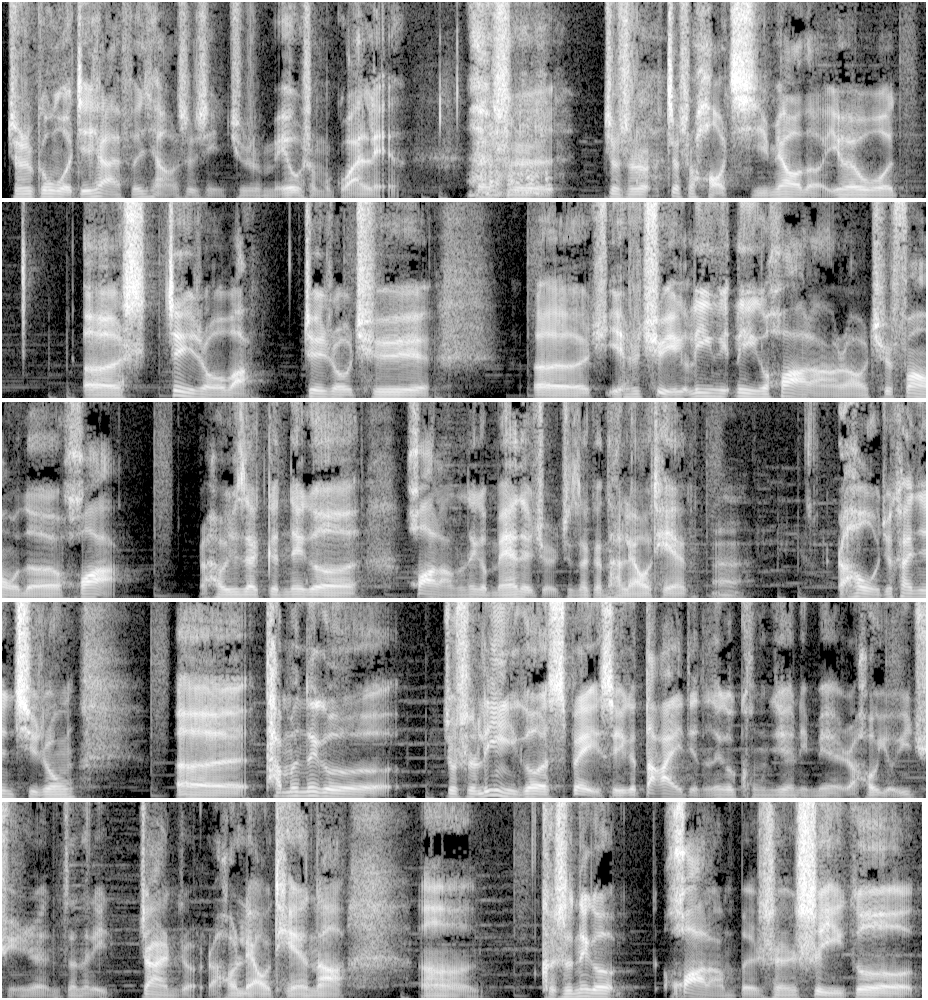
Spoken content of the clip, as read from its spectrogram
就是跟我接下来分享的事情其实没有什么关联，但是 就是就是好奇妙的，因为我呃是这周吧，这周去呃也是去一个另一另一个画廊，然后去放我的画，然后就在跟那个画廊的那个 manager 就在跟他聊天，嗯，然后我就看见其中，呃，他们那个就是另一个 space 一个大一点的那个空间里面，然后有一群人在那里站着，然后聊天呐、嗯、可是那个画廊本身是一个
